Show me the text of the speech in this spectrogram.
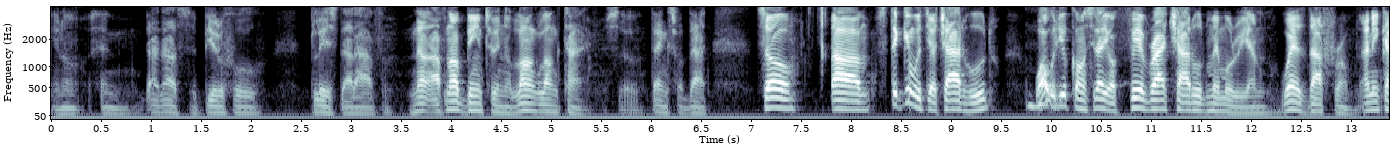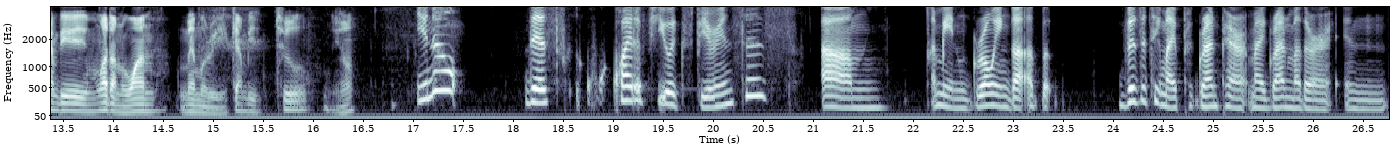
You know, and that, that's a beautiful place that I've not I've not been to in a long, long time. So thanks for that. So, um, sticking with your childhood, Mm-hmm. what would you consider your favorite childhood memory, and where is that from? And it can be more than one memory. It can be two. You know. You know, there's qu- quite a few experiences. Um, I mean, growing up, visiting my p- grandparent, my grandmother in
